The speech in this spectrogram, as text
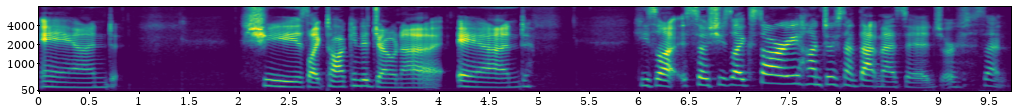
and she's like talking to Jonah and he's like so she's like sorry Hunter sent that message or sent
